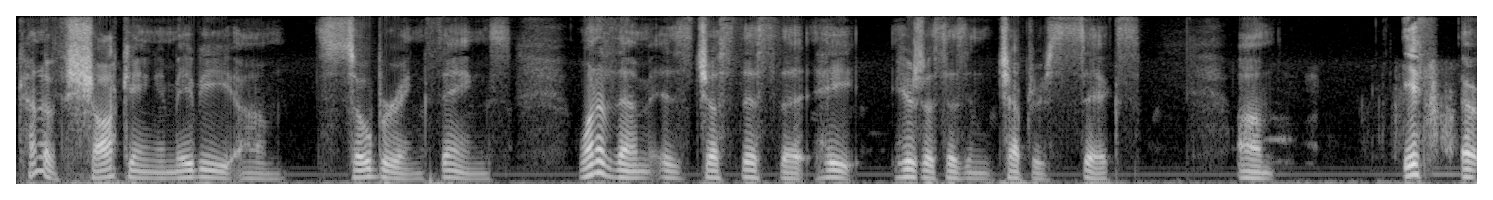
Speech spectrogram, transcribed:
kind of shocking and maybe um, sobering things. One of them is just this: that hey, here's what it says in chapter six. Um, if uh,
